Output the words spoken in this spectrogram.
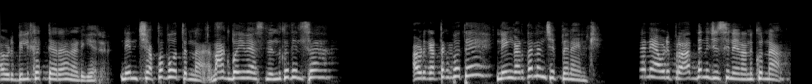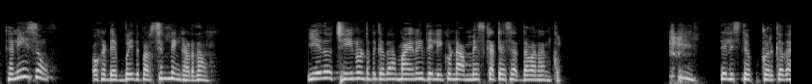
ఆవిడ బిల్ కట్టారా అని అడిగారు. నేను చెప్పబోతున్నా. నాకు భయం వేస్తుంది. ఎందుకో తెలుసా? ఆవిడ కట్టకపోతే నేను కడతానని చెప్పాను ఆయనకి. కానీ ఆవిడ ప్రార్థన చూసి నేను అనుకున్నా కనీసం ఒక డెబ్బై ఐదు పర్సెంట్ నేను కడదాం. ఏదో చేయను ఉంటుంది కదా మా ఆయనకి తెలియకుండా అమ్మేసి కట్టేసేద్దామని అనుకున్నా. తెలిస్తే ఒప్పుకోరు కదా?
